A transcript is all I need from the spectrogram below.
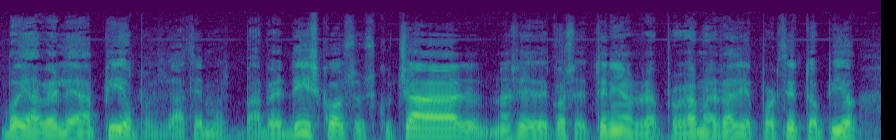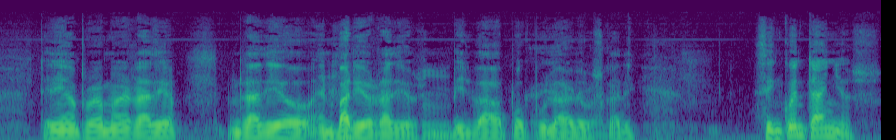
Voy a verle a Pío, pues hacemos, a ver discos, escuchar, una serie de cosas. Tenía un programa de radio, por cierto, Pío tenía un programa de radio, radio en varios radios, mm. Bilbao Popular, Euskadi. 50 años,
